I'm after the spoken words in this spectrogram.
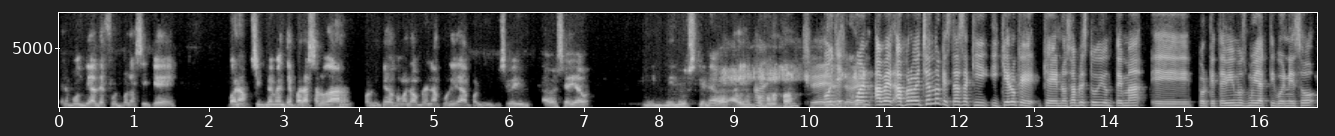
el Mundial de Fútbol. Así que, bueno, simplemente para saludar, porque quedo como el hombre en la oscuridad, porque inclusive, a ver si hay mi, luz tiene, a ver, ahí un poco mejor. Oye, Juan, a ver, aprovechando que estás aquí y quiero que, que nos hables tú de un tema, eh, porque te vimos muy activo en eso,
